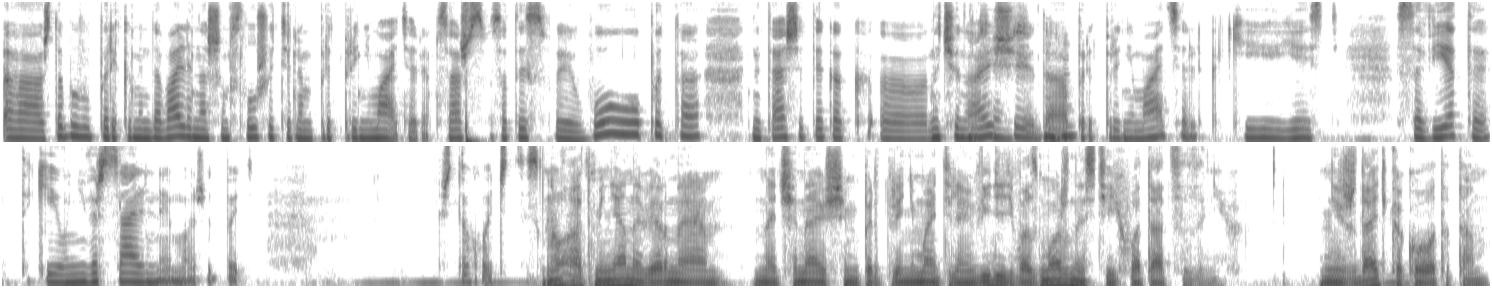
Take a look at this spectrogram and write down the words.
что бы вы порекомендовали нашим слушателям, предпринимателям? Саша, с высоты своего опыта, Наташа, ты как э, начинающий да, угу. предприниматель, какие есть советы, такие универсальные, может быть? Что хочется сказать? Ну, от меня, наверное, начинающим предпринимателям видеть возможности и хвататься за них. Не ждать какого-то там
